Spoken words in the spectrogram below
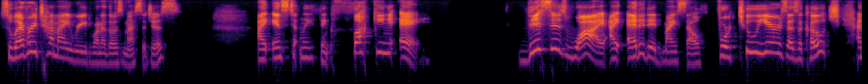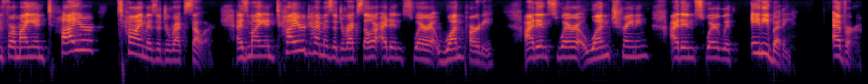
So every time I read one of those messages, I instantly think fucking A. This is why I edited myself for two years as a coach and for my entire time as a direct seller. As my entire time as a direct seller, I didn't swear at one party. I didn't swear at one training. I didn't swear with anybody ever,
